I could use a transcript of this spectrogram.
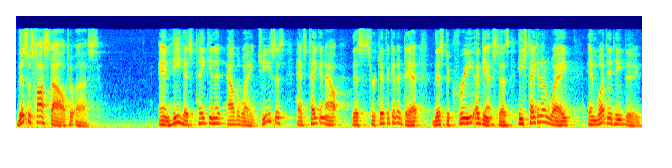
This was hostile to us, and he has taken it out of the way. Jesus has taken out this certificate of debt, this decree against us. He's taken it away, and what did he do?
